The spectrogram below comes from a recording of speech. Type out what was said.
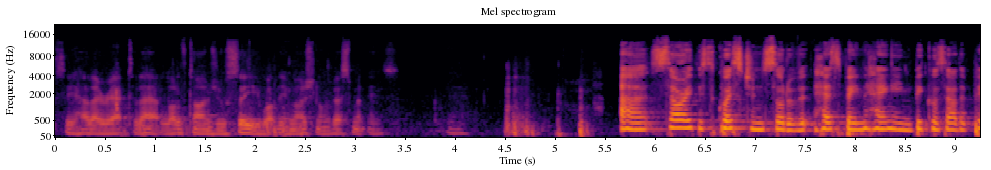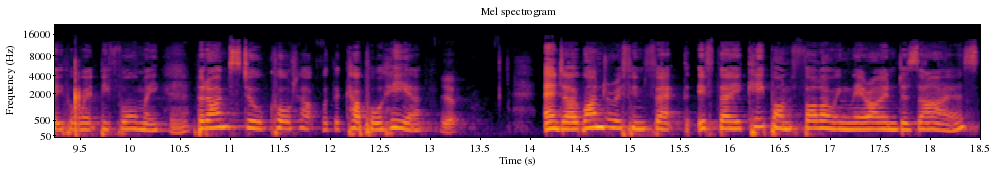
see how they react to that. A lot of times you'll see what the emotional investment is. Yeah. Uh, sorry, this question sort of has been hanging because other people went before me, mm-hmm. but I'm still caught up with the couple here. Yep. And I wonder if, in fact, if they keep on following their own desires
